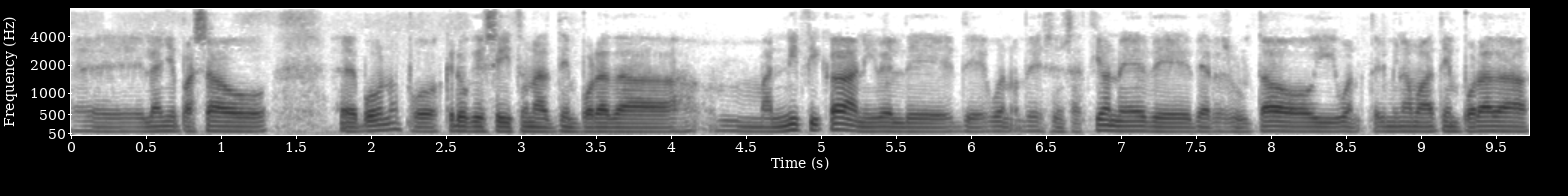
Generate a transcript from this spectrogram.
Eh, el año pasado eh, bueno, pues creo que se hizo una temporada magnífica a nivel de, bueno, de sensaciones, de, resultados y bueno, terminamos la temporada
